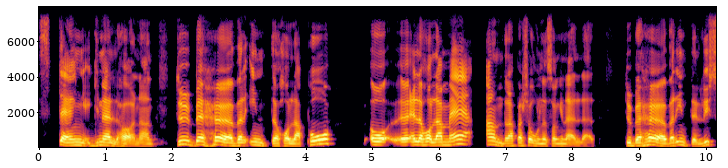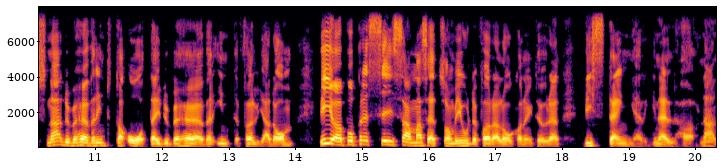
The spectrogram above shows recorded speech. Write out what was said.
stäng gnällhörnan. Du behöver inte hålla på och, eller hålla med andra personer som gnäller. Du behöver inte lyssna, du behöver inte ta åt dig, du behöver inte följa dem. Vi gör på precis samma sätt som vi gjorde förra lågkonjunkturen. Vi stänger gnällhörnan.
